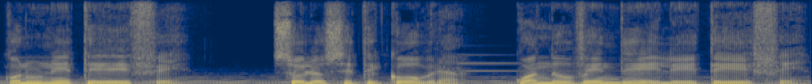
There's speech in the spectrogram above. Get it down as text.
Con un ETF, solo se te cobra cuando vende el ETF.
